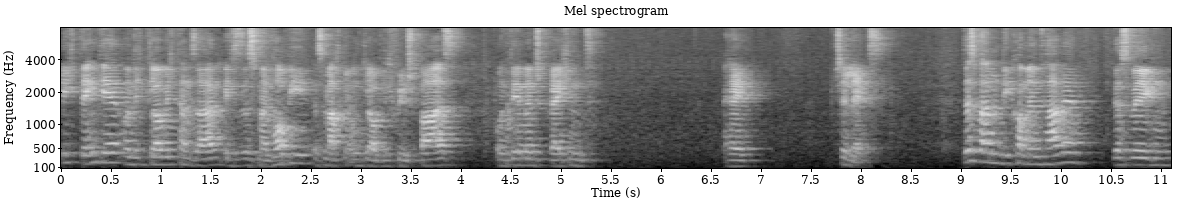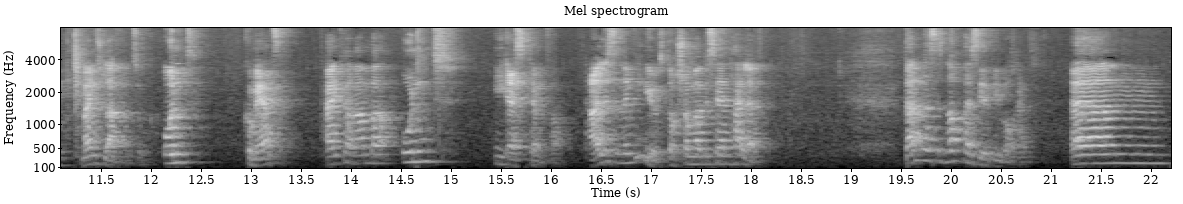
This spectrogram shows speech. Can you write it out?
ich denke und ich glaube, ich kann sagen, es ist mein Hobby, es macht mir unglaublich viel Spaß und dementsprechend, hey, chillax. Das waren die Kommentare, deswegen mein Schlafanzug. Und Kommerz, Alcaramba und IS-Kämpfer. Alles in den Videos, doch schon mal bisher ein Highlight. Dann, was ist noch passiert die Woche? Ähm,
